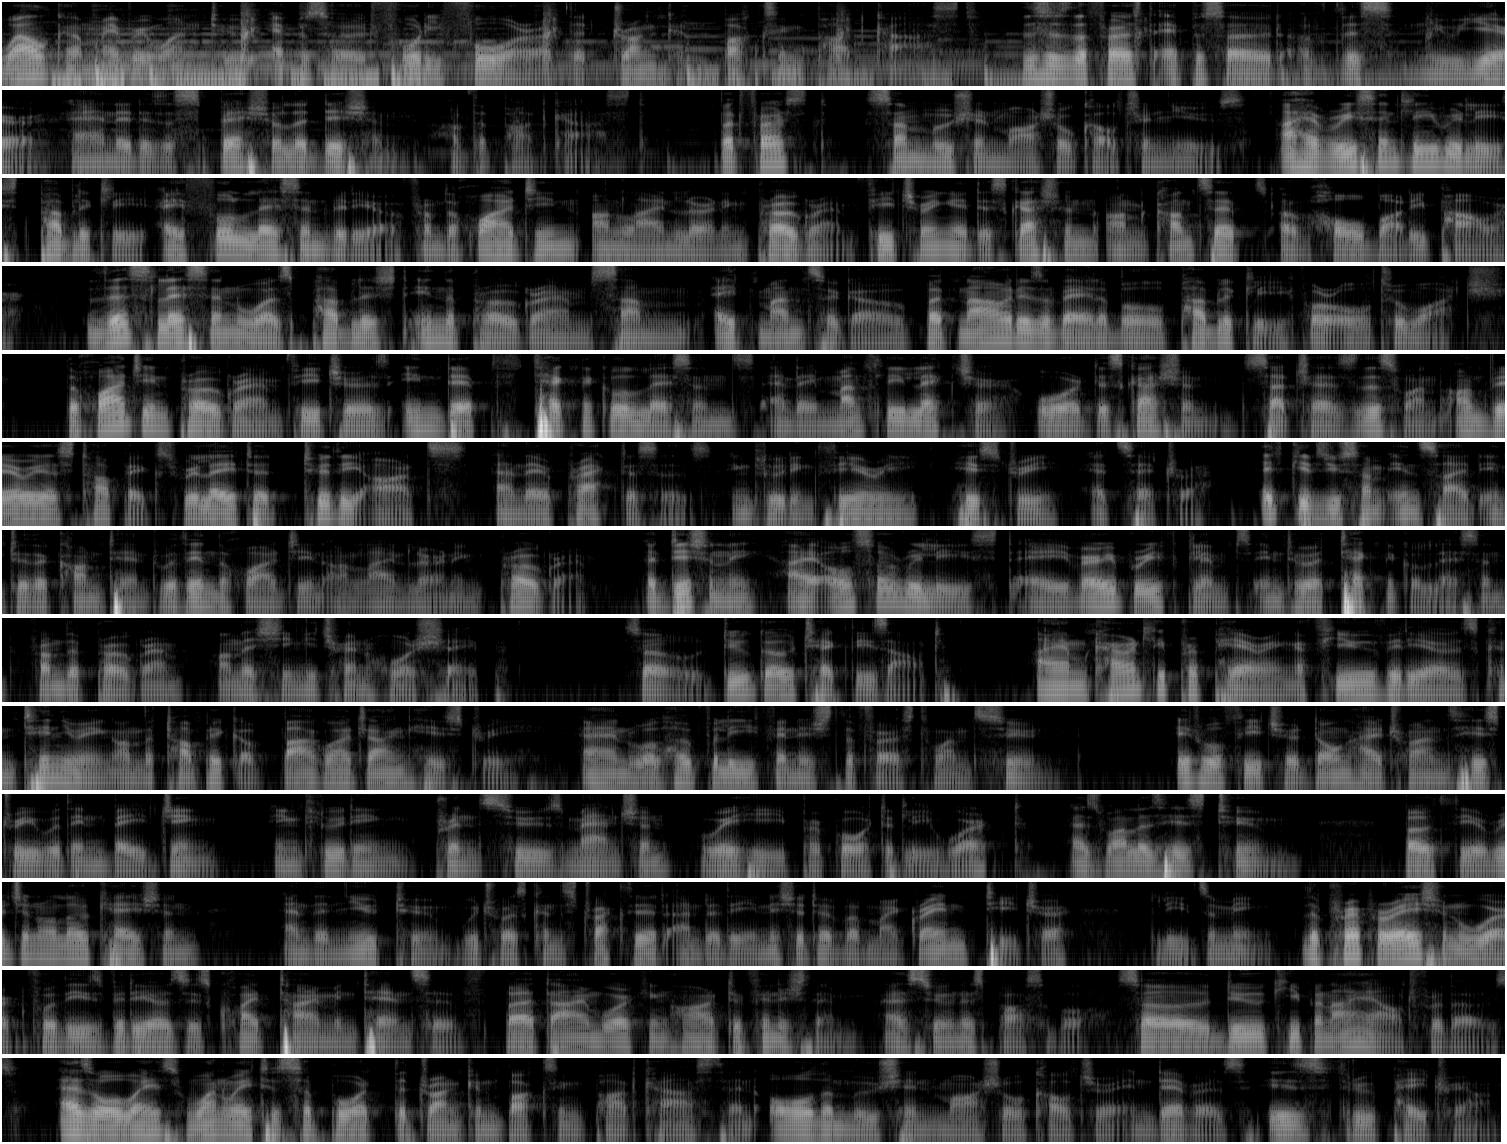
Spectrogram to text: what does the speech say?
Welcome, everyone, to episode 44 of the Drunken Boxing Podcast. This is the first episode of this new year, and it is a special edition of the podcast. But first, some Mushin martial culture news. I have recently released publicly a full lesson video from the Huajin online learning program featuring a discussion on concepts of whole body power. This lesson was published in the program some eight months ago, but now it is available publicly for all to watch. The Huajin program features in depth technical lessons and a monthly lecture or discussion, such as this one, on various topics related to the arts and their practices, including theory, history, etc. It gives you some insight into the content within the Huajin online learning program. Additionally, I also released a very brief glimpse into a technical lesson from the program on the Xingyiquan horse shape. So do go check these out. I am currently preparing a few videos continuing on the topic of Baguazhang history and will hopefully finish the first one soon. It will feature Dong Haichuan's history within Beijing, including Prince Su's mansion, where he purportedly worked, as well as his tomb, both the original location and the new tomb, which was constructed under the initiative of my grand teacher, Li Ziming. The preparation work for these videos is quite time intensive, but I'm working hard to finish them as soon as possible, so do keep an eye out for those. As always, one way to support the Drunken Boxing podcast and all the Mushin martial culture endeavors is through Patreon.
